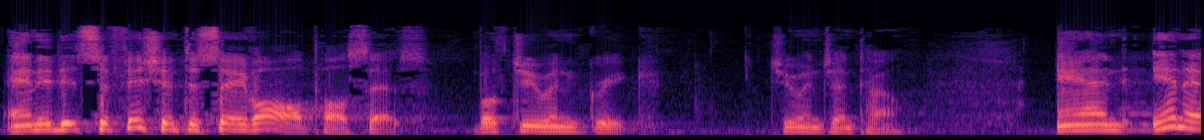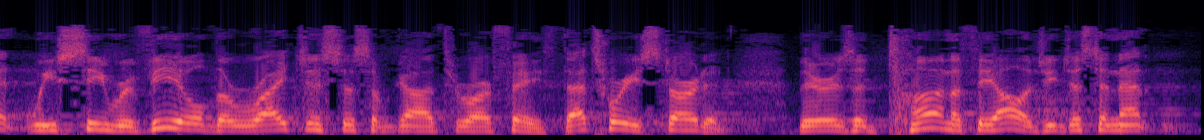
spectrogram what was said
and it is sufficient to save all, Paul says, both Jew and Greek. Jew and Gentile. And in it, we see revealed the righteousness of God through our faith. That's where he started. There is a ton of theology just in that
